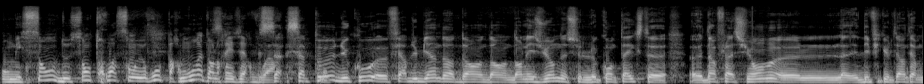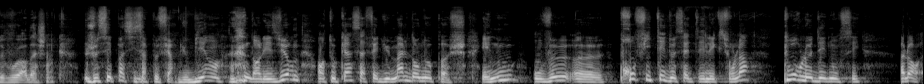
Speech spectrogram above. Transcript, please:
on met 100, 200, 300 euros par mois dans le réservoir. Ça, peut, du coup, euh, faire du bien dans, dans, les urnes, le contexte euh, d'inflation, euh, la difficulté en termes de pouvoir d'achat? Je ne sais pas si ça peut faire du bien dans les urnes. En tout cas, ça fait du mal dans nos poches. Et nous, on veut profiter de cette élection-là pour le dénoncer. Alors,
